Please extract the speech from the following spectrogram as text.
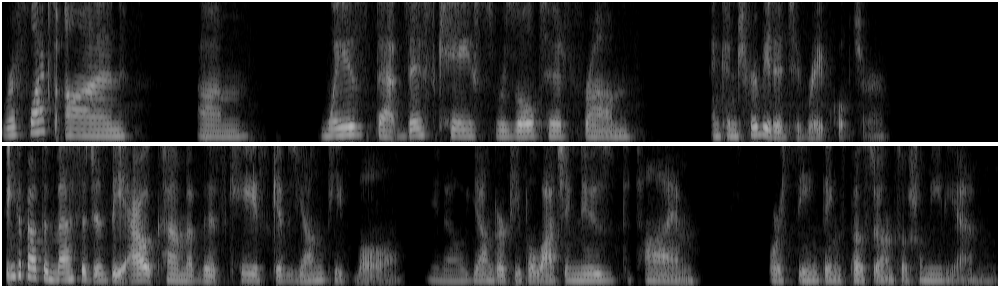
Reflect on um, ways that this case resulted from and contributed to rape culture. Think about the messages the outcome of this case gives young people, you know, younger people watching news at the time, or seeing things posted on social media. Mm.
